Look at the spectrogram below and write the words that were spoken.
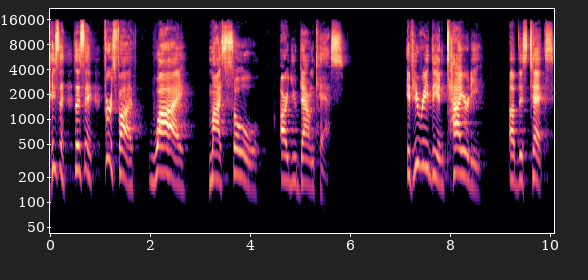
He said, they say, verse five, why, my soul, are you downcast? If you read the entirety of this text,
